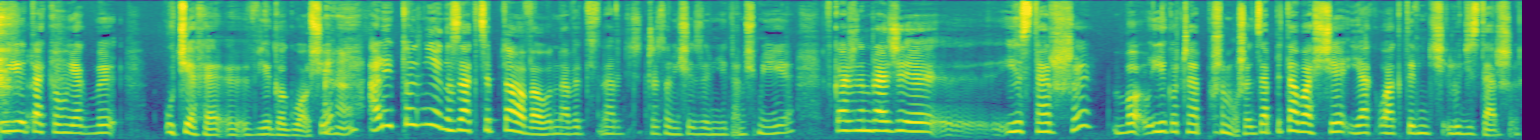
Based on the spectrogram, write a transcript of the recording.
czuję taką jakby uciechę y, w jego głosie, Aha. ale to nie, no zaakceptował, nawet, nawet czasami się ze mnie tam śmieje. W każdym razie y, jest starszy, bo jego trzeba przymuszać. Zapytałaś się, jak uaktywnić ludzi starszych.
